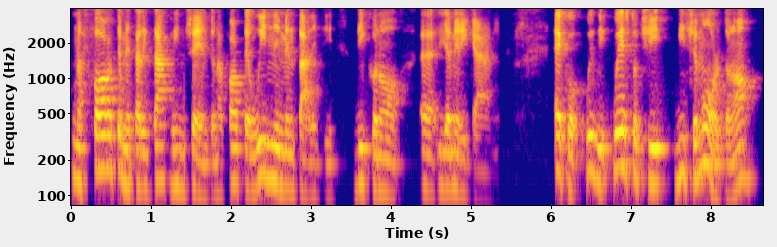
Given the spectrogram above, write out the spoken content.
una, forte mentalità vincente, una forte winning mentality, dicono eh, gli americani. Ecco, quindi questo ci dice molto, no?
